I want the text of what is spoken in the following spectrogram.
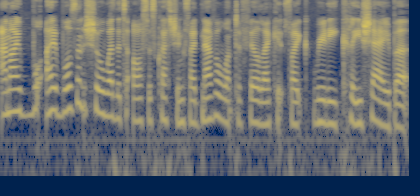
And I w- I wasn't sure whether to ask this question because I'd never want to feel like it's like really cliche, but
